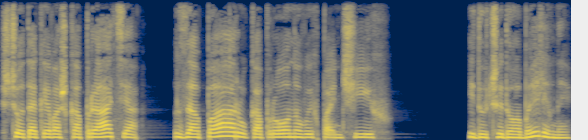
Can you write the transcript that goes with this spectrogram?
що таке важка праця за пару капронових панчіх. Ідучи до Абелівни,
